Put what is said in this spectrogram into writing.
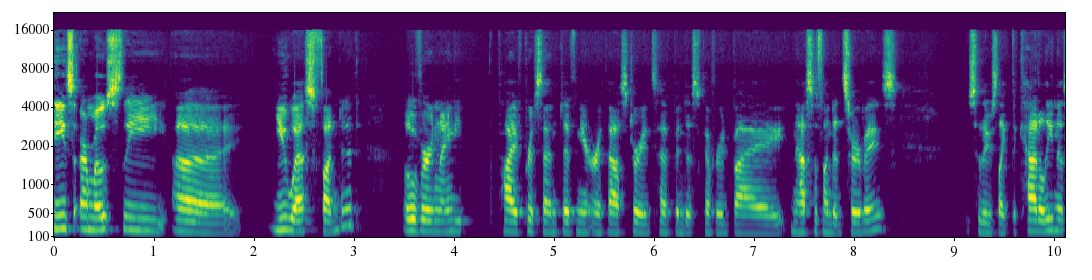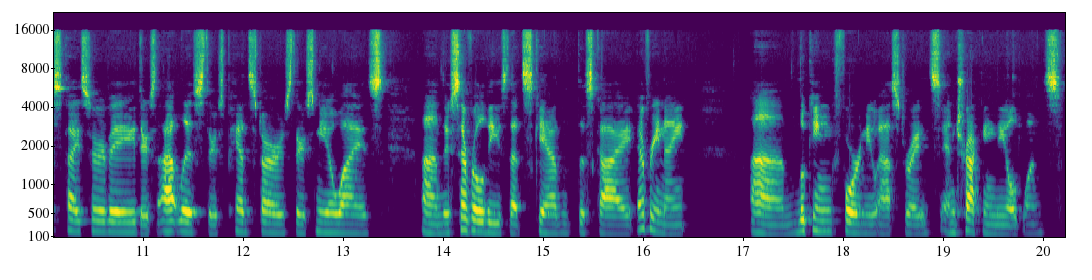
These are mostly US uh, funded. Over 95% of near Earth asteroids have been discovered by NASA funded surveys. So there's like the Catalina Sky Survey, there's Atlas, there's Pan-STARRS, there's NEOWISE. Um, there's several of these that scan the sky every night um, looking for new asteroids and tracking the old ones.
